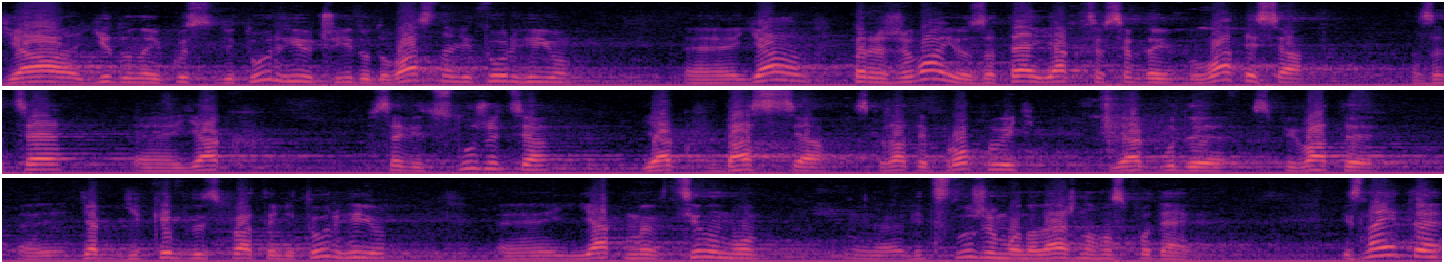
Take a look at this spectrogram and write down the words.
я їду на якусь літургію чи їду до вас на літургію, е, я переживаю за те, як це все буде відбуватися, за це, е, як все відслужиться, як вдасться сказати проповідь, як буде співати, е, як діки будуть співати літургію, е, як ми в цілому відслужимо належно Господеві. І знаєте,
